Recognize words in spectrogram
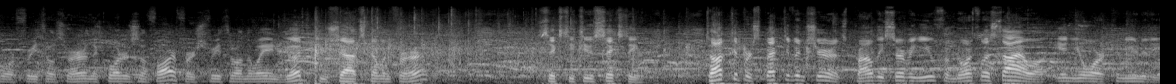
Four free throws for her in the quarter so far. First free throw on the way and good. Two shots coming for her. 62-60. Talk to Perspective Insurance, proudly serving you from Northwest Iowa in your community.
